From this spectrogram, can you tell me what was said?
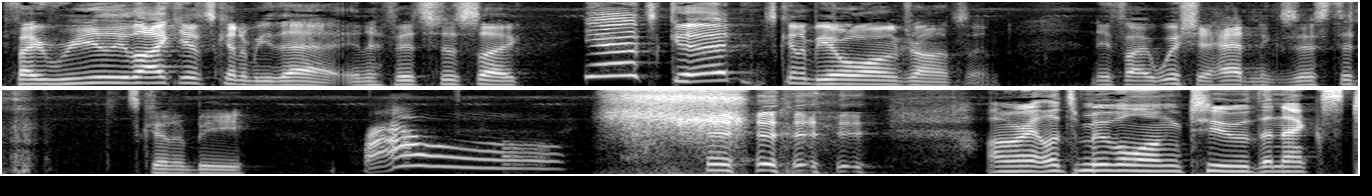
If I really like it, it's going to be that. And if it's just like, yeah, it's good, it's going to be Olong Johnson. And if I wish it hadn't existed, it's going to be. All right, let's move along to the next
